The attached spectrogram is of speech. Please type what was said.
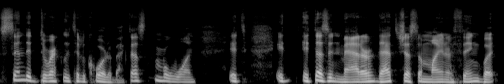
send it directly to the quarterback. That's number one. It it it doesn't matter. That's just a minor thing. But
